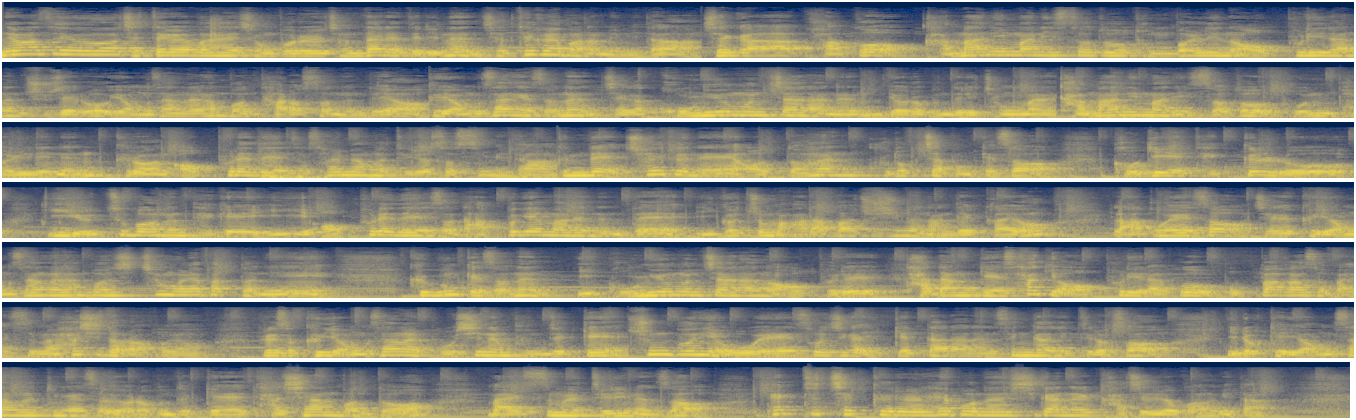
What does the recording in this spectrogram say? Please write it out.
안녕하세요. 재택알바의 정보를 전달해드리는 재택알바남입니다. 제가 과거 가만히만 있어도 돈 벌리는 어플이라는 주제로 영상을 한번 다뤘었는데요. 그 영상에서는 제가 공유문자라는 여러분들이 정말 가만히만 있어도 돈 벌리는 그런 어플에 대해서 설명을 드렸었습니다. 근데 최근에 어떠한 구독자분께서 거기에 댓글로 이 유튜버는 되게 이 어플에 대해서 나쁘게 말했는데 이것 좀 알아봐 주시면 안 될까요? 라고 해서 제가 그 영상을 한번 시청을 해봤더니 그분께서는 이 공유문자라는 어플을 다단계 사기 어플이라고 못 박아서 말씀을 하시더라고요. 그래서 그 영상을 보시는 분들께 충분히 오해의 소지가 있겠다라는 생각이 들어서 이렇게 영상을 통해서 여러분들께 다시 한 번 더 말씀을 드리면서 팩트 체크를 해보는 시간을 가지려고 합니다.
